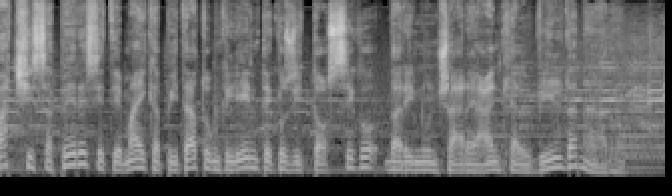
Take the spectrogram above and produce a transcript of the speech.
Facci sapere se ti è mai capitato un cliente così tossico da rinunciare anche al vil danaro.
